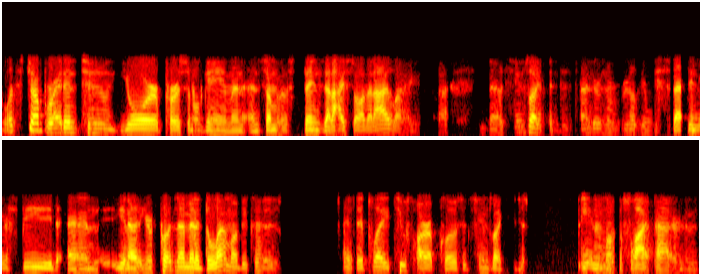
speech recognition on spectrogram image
Let's jump right into your personal game and, and some of the things that I saw that I like. Uh, you know, it seems like the defenders are really respecting your speed, and you know you're putting them in a dilemma because if they play too far up close, it seems like you're just beating them with the fly pattern and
